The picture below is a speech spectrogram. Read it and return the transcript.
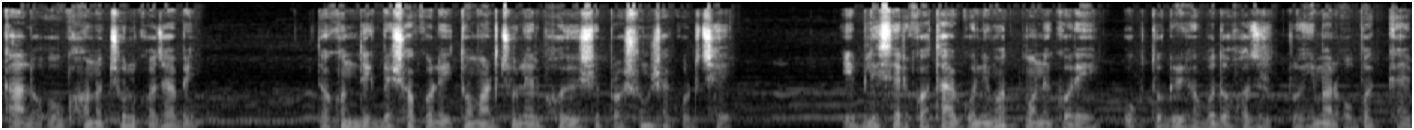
কালো ও ঘন চুল গজাবে। তখন দেখবে সকলেই তোমার চুলের ভয়সী প্রশংসা করছে। ইবলিসের কথা গনিমত মনে করে উক্ত গৃহবধূ হজরত রহিমার অপেক্ষায়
